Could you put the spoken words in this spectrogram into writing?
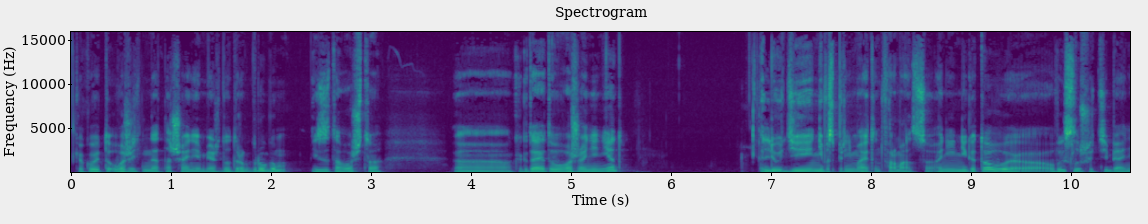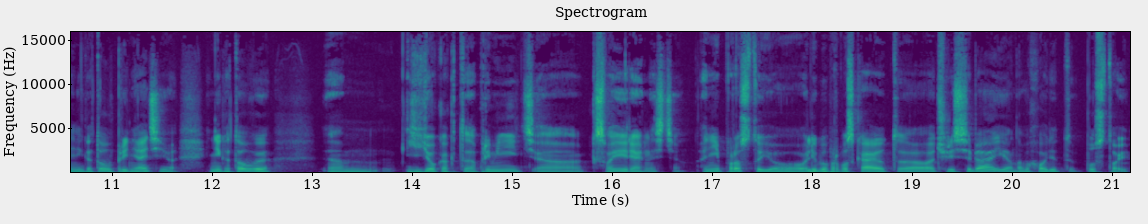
какое-то уважительное отношение между друг другом из-за того, что э, когда этого уважения нет, люди не воспринимают информацию, они не готовы э, выслушать тебя, они не готовы принять ее, не готовы ее как-то применить э, к своей реальности. Они просто ее либо пропускают э, через себя, и она выходит пустой,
